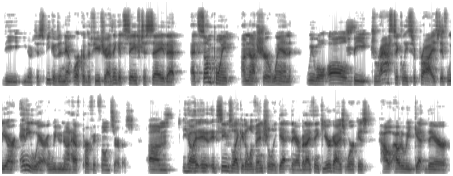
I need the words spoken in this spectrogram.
the you know to speak of the network of the future i think it's safe to say that at some point i'm not sure when we will all be drastically surprised if we are anywhere and we do not have perfect phone service. Um, you know, it, it, seems like it'll eventually get there, but I think your guys' work is how how do we get there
